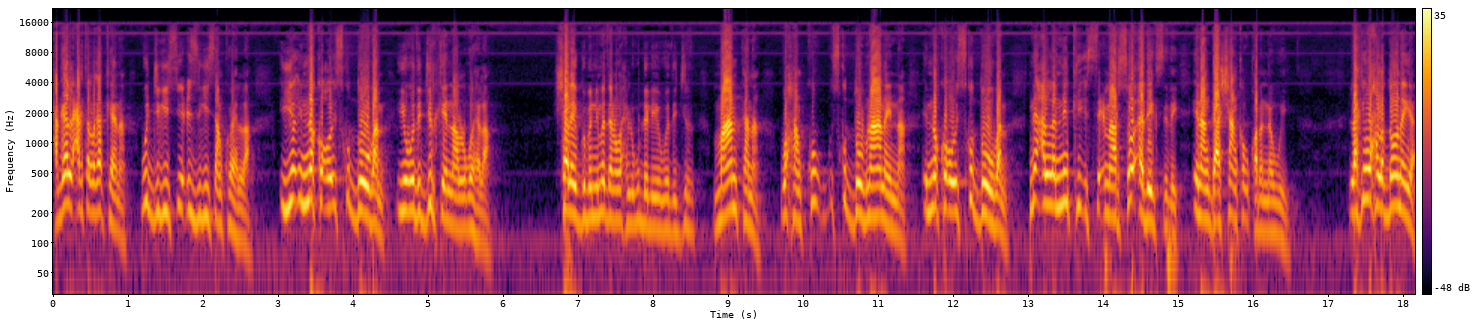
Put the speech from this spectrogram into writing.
xaggee lacagta laga keena wejigiisiyo cizigiisaan ku helaa iyo inaka oo isku duuban iyo wadajirkeennaa lagu helaa shalay gobonimadana wax lagu dhaliyay wadajir. Maantana waxaan ku isku duubnaanaynaa inaka oo isku duuban nin alla ninkii isticmaar soo adeegsaday inaan gaashaanka u qabana wey. Laakiin waxaa la doonaya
